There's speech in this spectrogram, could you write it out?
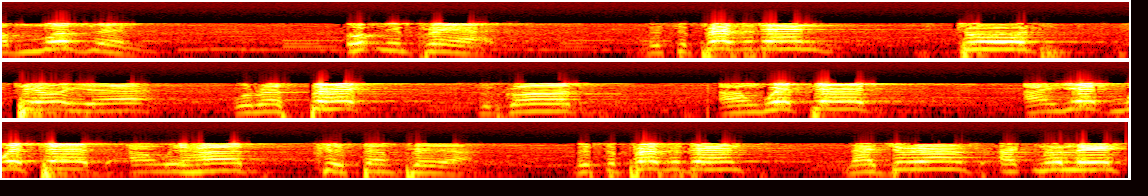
of Muslim opening prayers. Mr. President stood still here with respect to God and waited and yet waited and we had Christian prayer. Mr. President, Nigerians acknowledge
